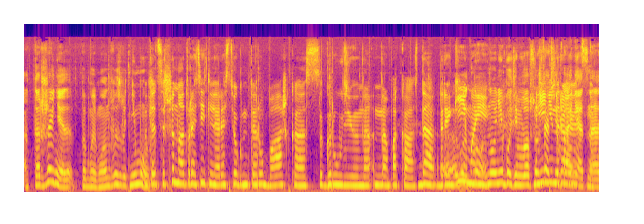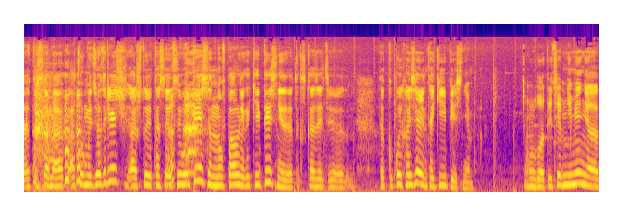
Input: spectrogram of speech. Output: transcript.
отторжения, по-моему, он вызвать не может. Вот это совершенно отвратительная расстегнутая рубашка с грудью на, на показ. Да, дорогие вот, мои. Ну, ну, не будем его обсуждать, все нравится. понятно, это самое, о ком идет речь. А что касается его песен, ну, вполне какие песни, так сказать, э, так какой хозяин, такие песни. Вот, и тем не менее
